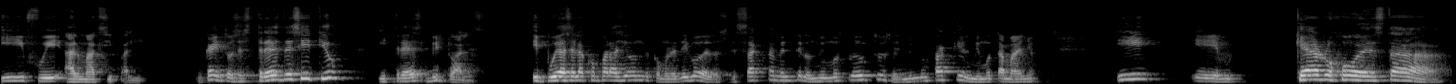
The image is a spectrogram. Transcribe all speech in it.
y fui al Maxi Pali. ¿Ok? Entonces, tres de sitio y tres virtuales. Y pude hacer la comparación, de, como les digo, de los, exactamente los mismos productos, el mismo empaque, el mismo tamaño. ¿Y em, qué arrojó esta,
